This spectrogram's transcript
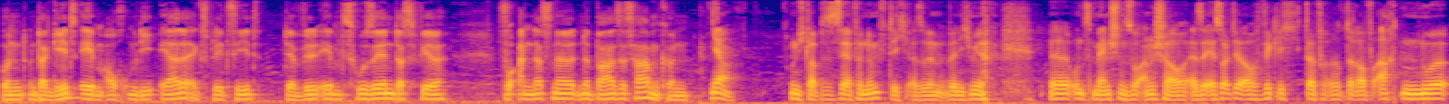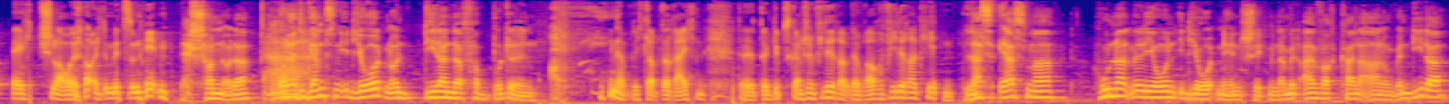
und, und da geht's eben auch um die Erde explizit, der will eben zusehen, dass wir woanders eine, eine Basis haben können. Ja, und ich glaube, das ist sehr vernünftig. Also wenn, wenn ich mir äh, uns Menschen so anschaue, also er sollte auch wirklich darauf achten, nur echt schlaue Leute mitzunehmen. Ja, schon, oder? Ah. Oder die ganzen Idioten und die dann da verbuddeln. ich glaube, da reichen, da, da gibt es ganz schön viele, da brauche viele Raketen. Lass erstmal 100 Millionen Idioten hinschicken, damit einfach, keine Ahnung, wenn die da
